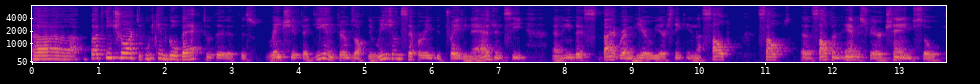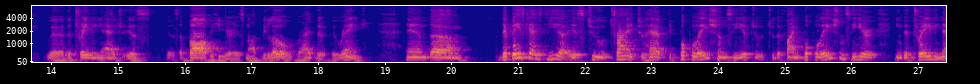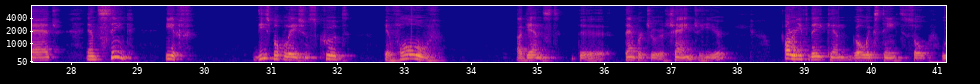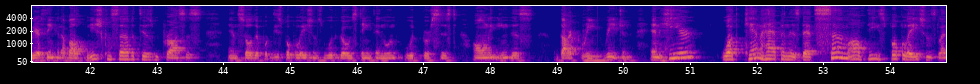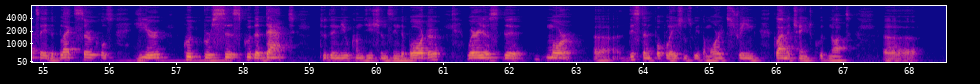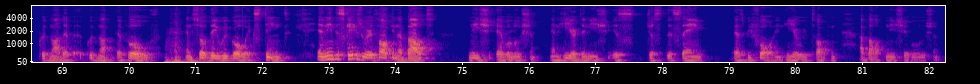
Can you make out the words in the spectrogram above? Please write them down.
Uh, but in short, we can go back to the, this range shift idea in terms of the region, separate the trailing edge and see uh, in this diagram here, we are thinking in a south, south, uh, southern hemisphere change. So uh, the trailing edge is is above here, is not below, right, the, the range. And um, the basic idea is to try to have the populations here, to, to define populations here in the trailing edge and think if these populations could evolve against the temperature change here, or if they can go extinct. So we are thinking about niche conservatism process and so the, these populations would go extinct and would, would persist only in this dark green region. And here, what can happen is that some of these populations, let's say the black circles here, could persist, could adapt to the new conditions in the border, whereas the more uh, distant populations with a more extreme climate change could not uh, could not could not evolve, and so they will go extinct. And in this case, we're talking about niche evolution, and here the niche is just the same as before, and here we're talking about niche evolution.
